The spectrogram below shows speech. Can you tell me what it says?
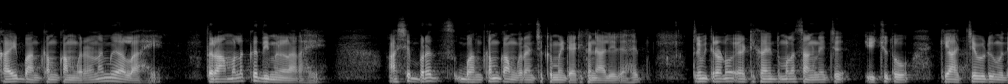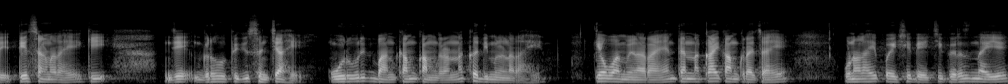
काही बांधकाम कामगारांना मिळाला आहे. तर आम्हाला कधी मिळणार आहे? असे बऱ्याच बांधकाम कामगारांचे कमेंट या ठिकाणी आलेले आहेत. तर मित्रांनो या ठिकाणी तुम्हाला सांगण्याचे इच्छितो की आजच्या व्हिडिओमध्ये तेच सांगणार आहे की जे ग्रहउपयोगी संच आहे उर्वरित बांधकाम कामगारांना कधी मिळणार आहे? केव्हा मिळणार आहे आणि त्यांना काय काम करायचं आहे? कुणालाही पैसे द्यायची गरज नाही आहे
